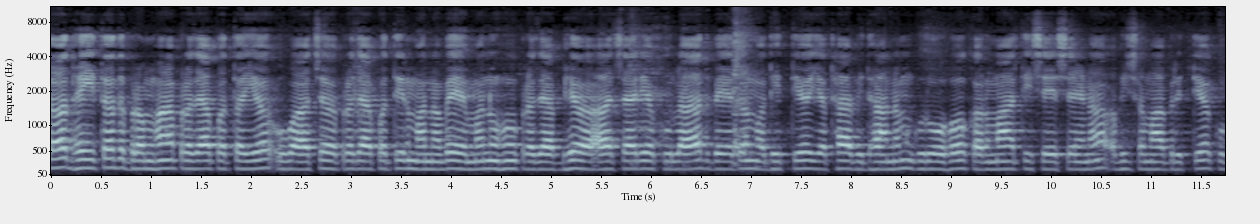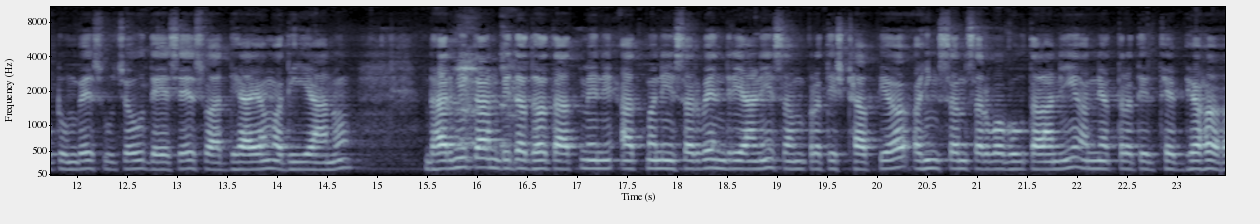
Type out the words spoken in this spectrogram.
तदैतद ब्रह्मा प्रजापत उवाच। प्रजापतिर्मनवे मनु प्रजाभ्य आचार्य कुलाद वेदम अधीत्य यथा विधानम गुरो कर्मातिशेषेण अभिसमावृत्य कुटुंबे शुचौ देशे स्वाध्याय अधीयानो। धार्मिकान विदधत आत्मनि आत्मनि सर्वेन्द्रियाणि संप्रतिष्ठाप्य अहिंसन सर्वभूतानि अन्यत्र तीर्थेभ्य।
